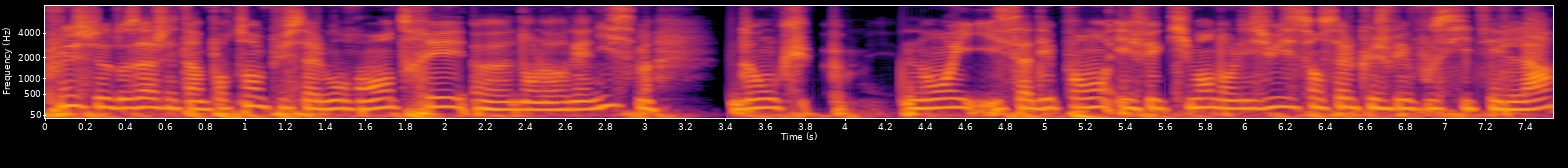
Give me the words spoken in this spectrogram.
plus le dosage est important, plus elles vont rentrer euh, dans l'organisme. Donc, non, ça dépend. Effectivement, dans les huiles essentielles que je vais vous citer là,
